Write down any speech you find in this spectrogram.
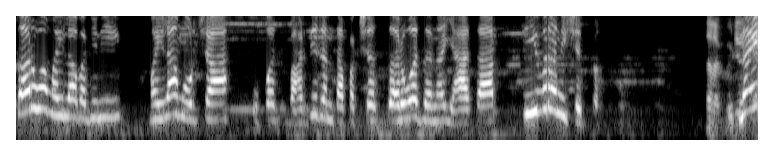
सर्व महिला भगिनी महिला मोर्चा उप भारतीय जनता पक्ष सर्वजण ह्याचा तीव्र निषेध करतो. नाही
